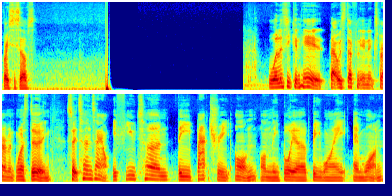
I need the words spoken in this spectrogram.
brace yourselves. Well, as you can hear, that was definitely an experiment worth doing. So it turns out if you turn the battery on, on the Boya BY-M1,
